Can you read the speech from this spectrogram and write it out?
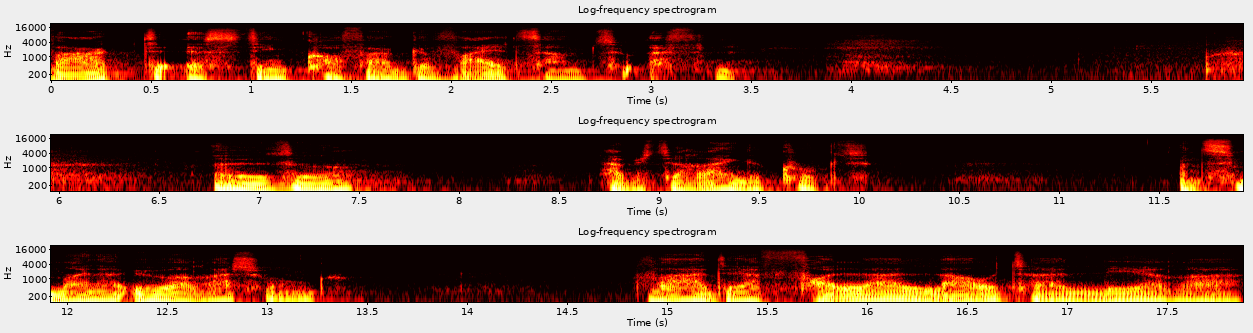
wagte es, den Koffer gewaltsam zu öffnen. Also habe ich da reingeguckt und zu meiner Überraschung war der voller lauter leerer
